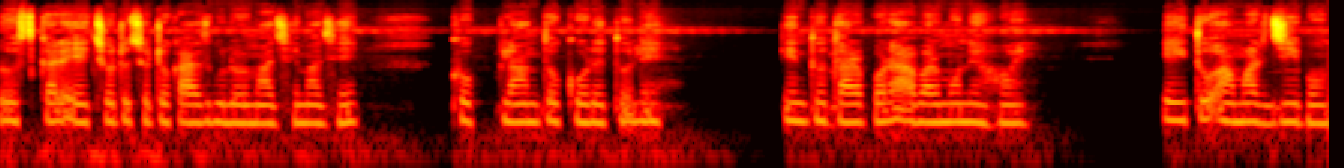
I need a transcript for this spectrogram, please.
রোজকার এই ছোট ছোট কাজগুলোর মাঝে মাঝে খুব ক্লান্ত করে তোলে, কিন্তু তারপর আবার মনে হয়, এই তো আমার জীবন,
